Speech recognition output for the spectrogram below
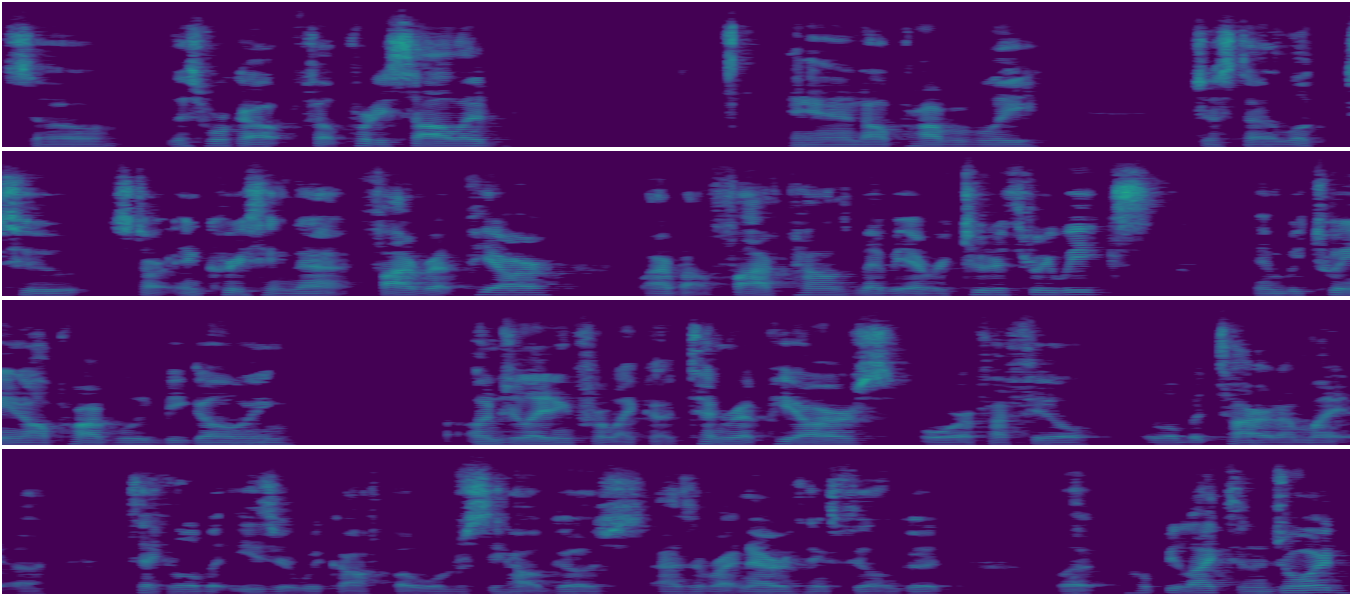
So this workout felt pretty solid. And I'll probably just uh, look to start increasing that 5 rep PR by about 5 pounds maybe every 2 to 3 weeks. In between I'll probably be going undulating for like a 10 rep PRs or if I feel a little bit tired I might uh, take a little bit easier week off but we'll just see how it goes. As of right now everything's feeling good. But hope you liked and enjoyed.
